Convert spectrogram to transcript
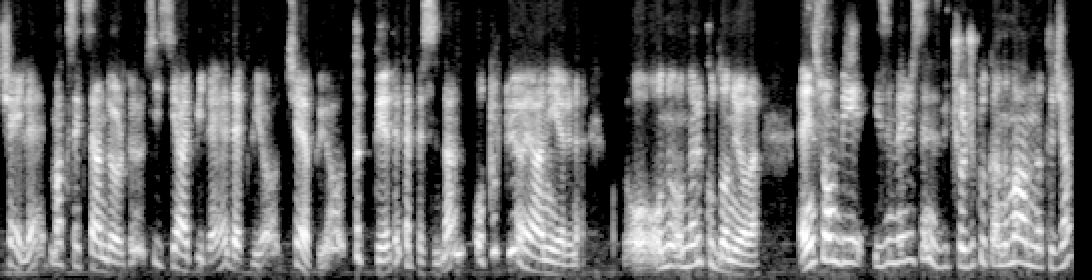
şeyle Max 84'ü CCIP ile hedefliyor. Şey yapıyor. Tık diye de tepesinden oturtuyor yani yerine. O, onu onları kullanıyorlar. En son bir izin verirseniz bir çocukluk anımı anlatacağım.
